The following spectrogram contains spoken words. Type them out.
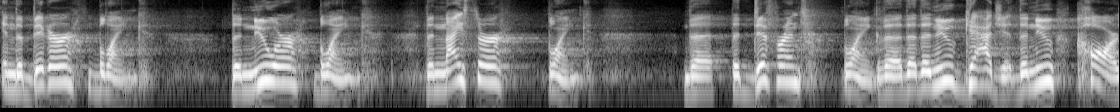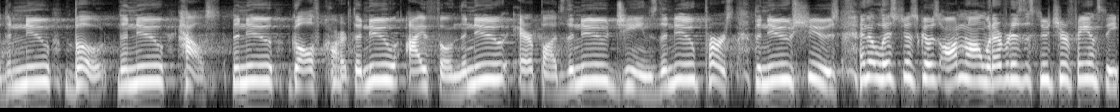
in the bigger blank, the newer blank, the nicer blank, the, the different blank, the, the, the new gadget, the new car, the new boat, the new house, the new golf cart, the new iPhone, the new AirPods, the new jeans, the new purse, the new shoes, and the list just goes on and on, whatever it is that suits your fancy.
